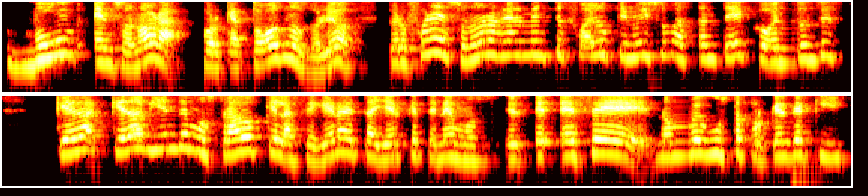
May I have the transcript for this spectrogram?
boom en Sonora, porque a todos nos dolió, pero fuera de Sonora realmente fue algo que no hizo bastante eco. Entonces, queda, queda bien demostrado que la ceguera de taller que tenemos, es, e, ese no me gusta porque es de aquí,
